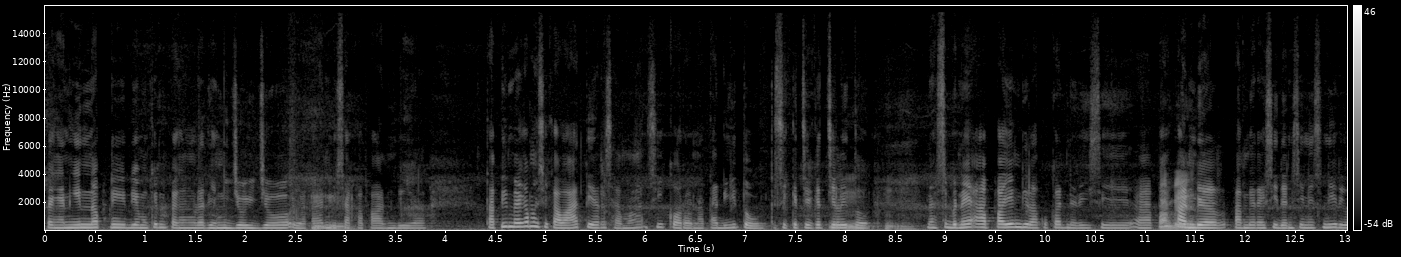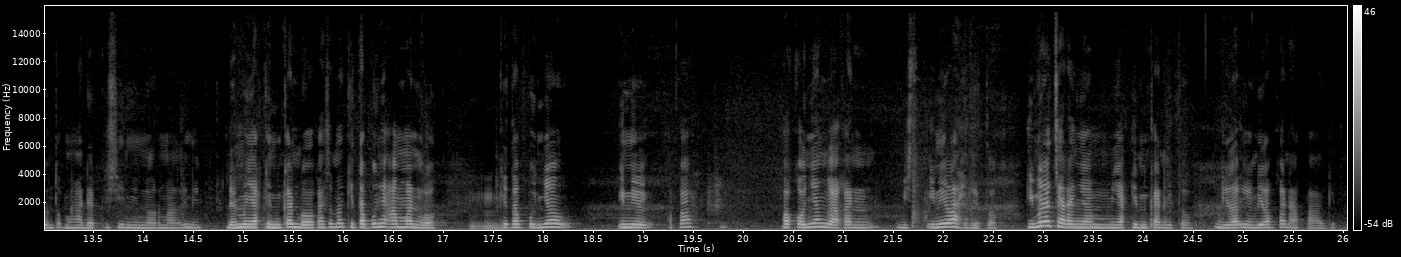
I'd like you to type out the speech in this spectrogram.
pengen nginep nih, dia mungkin pengen lihat yang hijau-hijau ya kan, bisa ke Panbil. Tapi mereka masih khawatir sama si corona tadi itu, si kecil-kecil itu. Nah, sebenarnya apa yang dilakukan dari si apa. Panbil Panbil Residence ini sendiri untuk menghadapi si new normal ini dan meyakinkan bahwa customer kita punya aman loh. Kita punya ini apa pokoknya nggak akan inilah gitu gimana caranya meyakinkan itu yang dilakukan apa gitu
